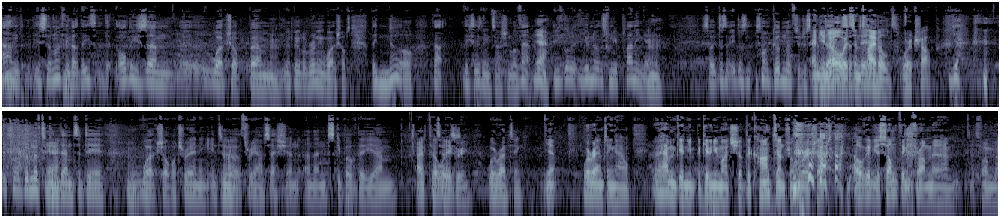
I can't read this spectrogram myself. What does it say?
and it's another thing that these that all these um, uh, workshop um, Hmm. you know, people running workshops, they know that this is an international event. Yeah. you've got to, you know this when you're planning it. So it doesn't, it doesn't, it's not good enough to just. And you know it's day- entitled workshop. Yeah, it's not good enough to Yeah. Condense a day workshop or training into No. a three-hour session and then skip over the. Um, I totally agree. We're ranting. Yeah, we're renting now. We haven't given you, given you much of the content from the workshops. I'll give you something from um, from uh,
